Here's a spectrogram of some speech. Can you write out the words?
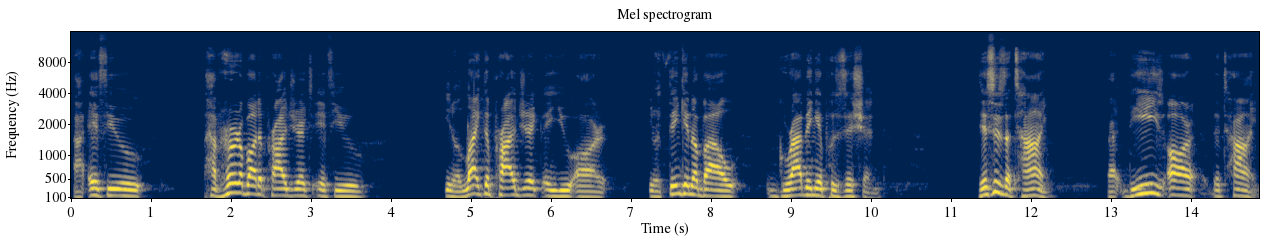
uh, if you have heard about the project, if you you know like the project and you are you know thinking about grabbing a position, this is the time. Right? These are the time.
